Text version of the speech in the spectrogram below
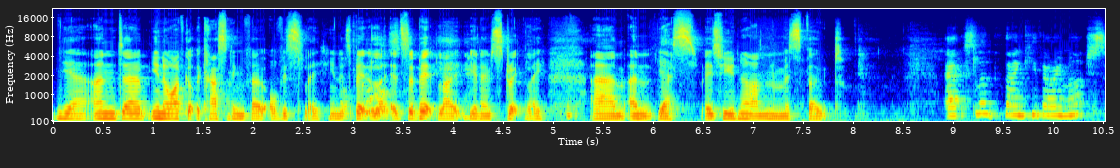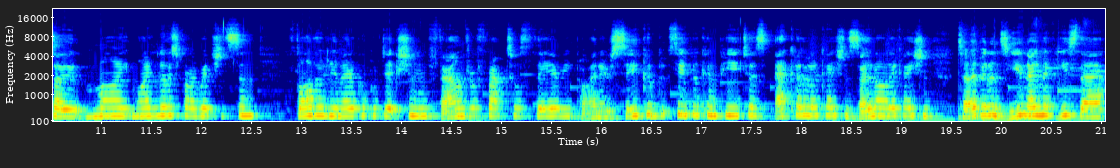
Yeah, and uh, you know I've got the casting vote. Obviously, you know it's of a bit course. it's a bit like you know strictly, um, and yes, it's a unanimous vote. Excellent, thank you very much. So my my Lewis Fry Richardson father of numerical prediction, founder of fractal theory, pioneer of super, supercomputers, echolocation, sonar location, turbulence, you name it, he's there.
